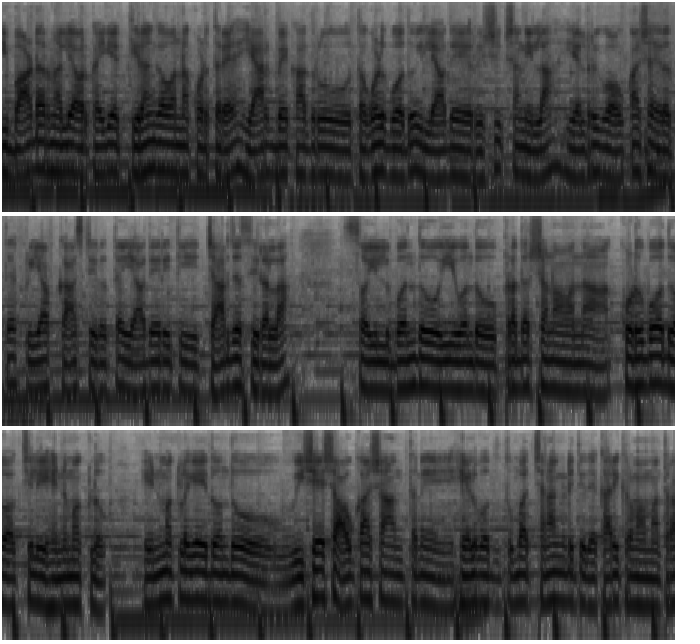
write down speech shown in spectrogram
ಈ ಬಾರ್ಡರ್ನಲ್ಲಿ ಅವ್ರ ಕೈಗೆ ತಿರಂಗವನ್ನು ಕೊಡ್ತಾರೆ. ಯಾರಿಗೆ ಬೇಕಾದರೂ ತಗೊಳ್ಬೋದು. ಇಲ್ಲಿ ಯಾವುದೇ ರಿಸ್ಟ್ರಿಕ್ಷನ್ ಇಲ್ಲ. ಎಲ್ರಿಗೂ ಅವಕಾಶ ಇರುತ್ತೆ. ಫ್ರೀ ಆಫ್ ಕಾಸ್ಟ್ ಇರುತ್ತೆ. ಯಾವುದೇ ರೀತಿ ಚಾರ್ಜಸ್ ಇರಲ್ಲ. ಸೊ ಇಲ್ಲಿ ಬಂದು ಈ ಒಂದು ಪ್ರದರ್ಶನವನ್ನು ಕೊಡ್ಬೋದು ಆ್ಯಕ್ಚುಲಿ ಹೆಣ್ಣುಮಕ್ಕಳು ಹೆಣ್ಮಕ್ಳಿಗೆ ಇದೊಂದು ವಿಶೇಷ ಅವಕಾಶ ಅಂತಲೇ ಹೇಳ್ಬೋದು. ತುಂಬ ಚೆನ್ನಾಗಿ ನಡೀತಿದೆ ಕಾರ್ಯಕ್ರಮ ಮಾತ್ರ.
